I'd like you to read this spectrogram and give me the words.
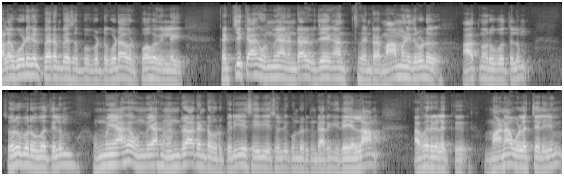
பல கோடிகள் பேரம் பேசப்பட்டு கூட அவர் போகவில்லை. கட்சிக்காக உண்மையாக நின்றார் விஜயகாந்த் என்ற மாமனிதரோடு ஆத்ம ரூபத்திலும் சொரூப ரூபத்திலும் உண்மையாக உண்மையாக நின்றார் என்ற ஒரு பெரிய செய்தியை சொல்லி கொண்டிருக்கின்றார்கள். இதையெல்லாம் அவர்களுக்கு மன உளைச்சலையும்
